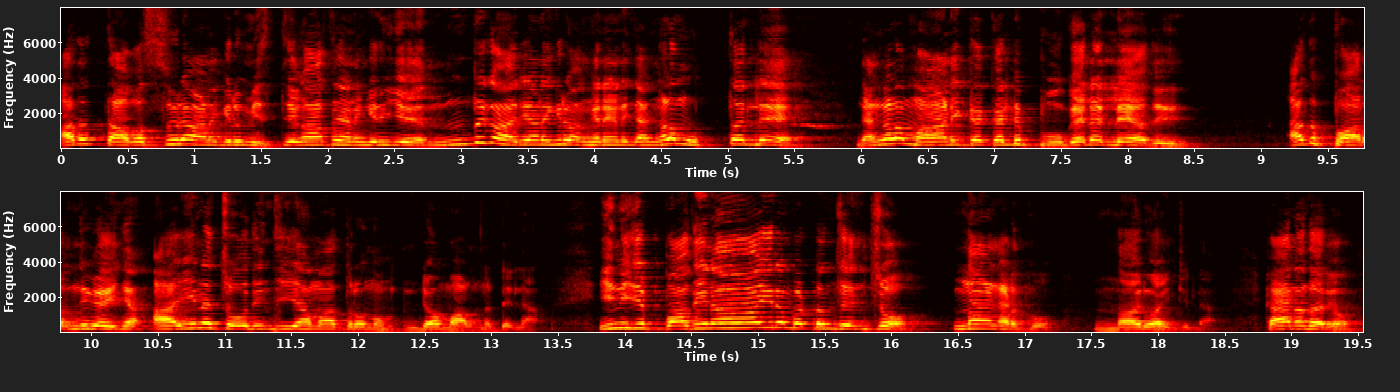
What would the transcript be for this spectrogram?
അത് തവസ്സുലാണെങ്കിലും ഇസ്തിഹാസയാണെങ്കിലും എന്ത് കാര്യമാണെങ്കിലും അങ്ങനെയാണ്. ഞങ്ങളെ മുത്തല്ലേ? ഞങ്ങളെ മാണിക്കക്കല്ല് പുകലല്ലേ അത്? അത് പറഞ്ഞു കഴിഞ്ഞാൽ അതിനെ ചോദ്യം ചെയ്യാൻ മാത്രമൊന്നും എന്റെ വളർന്നിട്ടില്ല. ഇനി പതിനായിരം വട്ടം ജനിച്ചോ? എന്നാ നടക്കുമോ എന്നാലും ആയിട്ടില്ല. കാരണം എന്താ അറിയോ?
